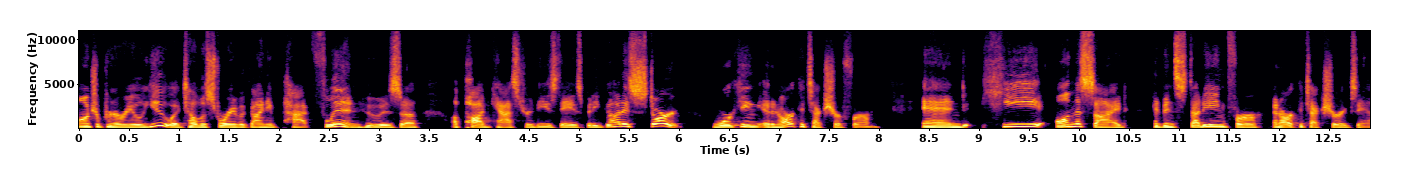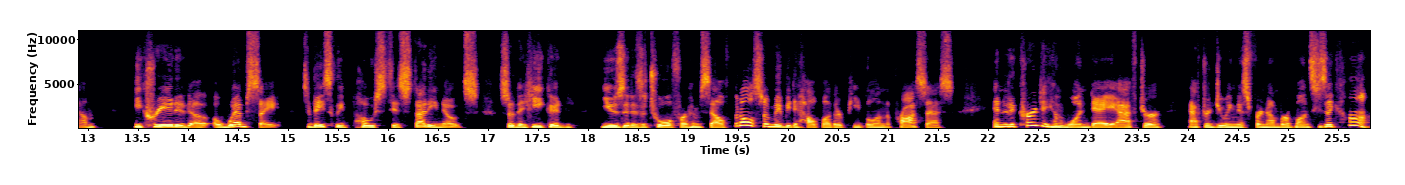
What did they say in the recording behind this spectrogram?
entrepreneurial you i tell the story of a guy named pat flynn who is a, a podcaster these days but he got his start working at an architecture firm and he, on the side, had been studying for an architecture exam. He created a, a website to basically post his study notes so that he could use it as a tool for himself, but also maybe to help other people in the process. And it occurred to him one day after after doing this for a number of months, he's like, huh,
